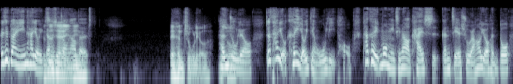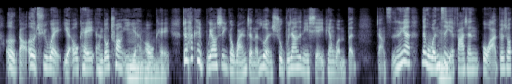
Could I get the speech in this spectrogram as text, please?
而且短影音它有一个很重要的，对，很主流了。很主流，就它有可以有一点无厘头，它可以莫名其妙的开始跟结束，然后有很多恶搞、恶趣味也 OK，很多创意也很 OK，嗯。就它可以不要是一个完整的论述，不像是你写一篇文本这样子。你看那个文字也发生过啊，嗯、比如说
